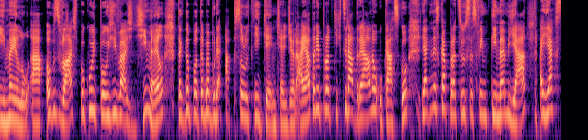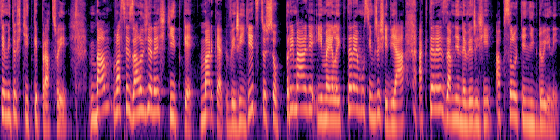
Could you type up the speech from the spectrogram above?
e-mailu a obzvlášť pokud používáš Gmail, tak to po tebe bude absolutní game changer. A já tady pro ti chci dát reálnou ukázku, jak dneska pracuji se svým týmem já a jak s těmito štítky pracuji mám vlastně založené štítky Market vyřídit, což jsou primárně e-maily, které musím řešit já a které za mě nevyřeší absolutně nikdo jiný.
